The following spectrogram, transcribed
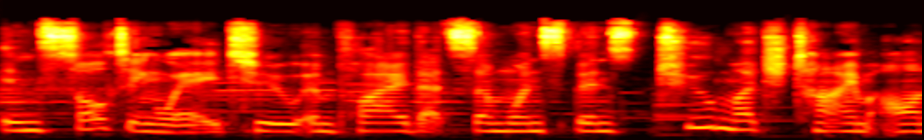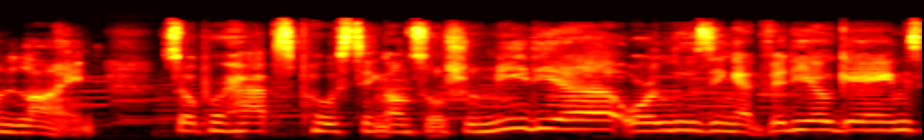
insulting way to imply that someone spends too much time online. So, perhaps posting on social media or losing at video games,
